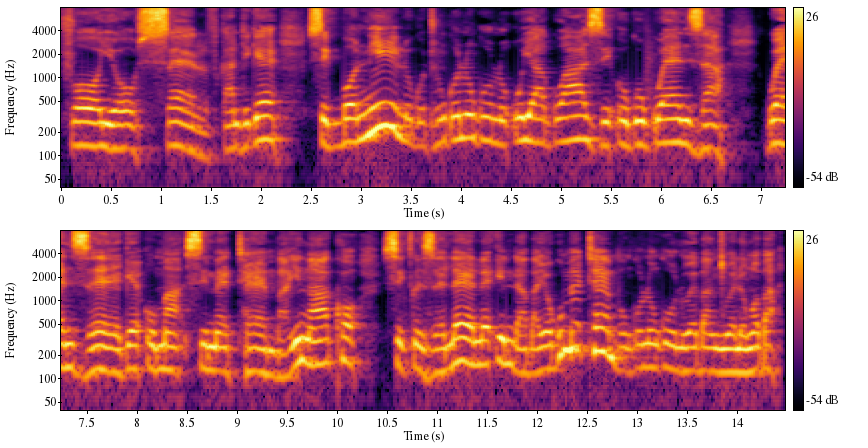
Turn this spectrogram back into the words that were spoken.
for yourself. Kanti ke sikubonile ukuthi uNkulunkulu uyakwazi ukukwenza kwenzeke uma simethemba. Ingakho sicizelele indaba yokumethemba uNkulunkulu webangcwele ngoba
